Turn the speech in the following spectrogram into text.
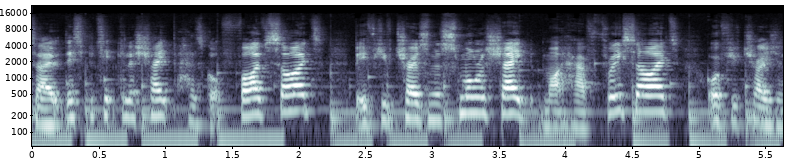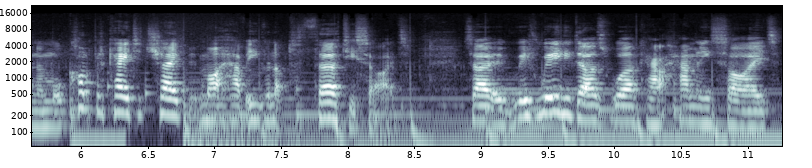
So this particular shape has got five sides, but if you've chosen a smaller shape, it might have three sides, or if you've chosen a more complicated shape, it might have even up to 30 sides. So it really does work out how many sides,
